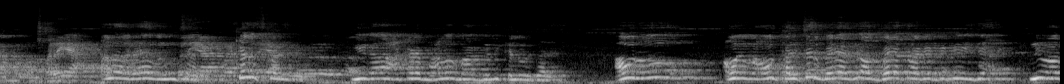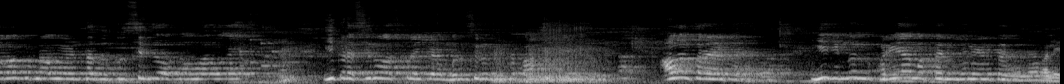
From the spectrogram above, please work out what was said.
ನಮ್ಮ ಬರೆಯ ಈಗ ಆ ಕಡೆ ಮಾನವ ಭಾಗದಲ್ಲಿ ಕೆಲವು ಇದ್ದಾರೆ. ಅವರು ಅವರು ಅವ್ರ ಕಲ್ಚರ್ ಬೇರೆ ಅಂದರೆ ಅವ್ರು ಬೇರೆ ಥರ ಐಡೆಂಟಿಟಿ ಇದೆ. ನೀವು ಅವ್ರು ಹೋಗ್ಬಿಟ್ಟು ನಾವು ಎಂಥದ್ದು ನಾವು ಈ ಕಡೆ ಶ್ರೀನಿವಾಸಪುರ ಈ ಕಡೆ ಮರುಸಿರೋದ್ರಿಂದ ಭಾಷೆ ಅವರೊಂಥರ ಹೇಳ್ತಾರೆ. ಈಗ ಇನ್ನೊಂದು ಪರ್ಯಾಯ ಮತ್ತು ಏನು ಹೇಳ್ತಾ ಇದ್ದಾರೆ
